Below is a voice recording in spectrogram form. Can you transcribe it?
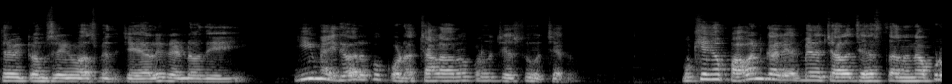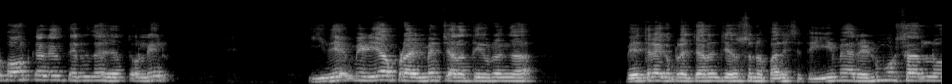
త్రివిక్రమ్ శ్రీనివాస్ మీద చేయాలి. రెండవది ఈమె ఇది వరకు కూడా చాలా ఆరోపణలు చేస్తూ వచ్చారు. ముఖ్యంగా పవన్ కళ్యాణ్ మీద చాలా చేస్తానని అప్పుడు పవన్ కళ్యాణ్ తెలుగుదేశంతో లేరు. ఇదే మీడియా అప్పుడు ఆయన మీద చాలా తీవ్రంగా వ్యతిరేక ప్రచారం చేస్తున్న పరిస్థితి. ఈమె రెండు మూడు సార్లు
